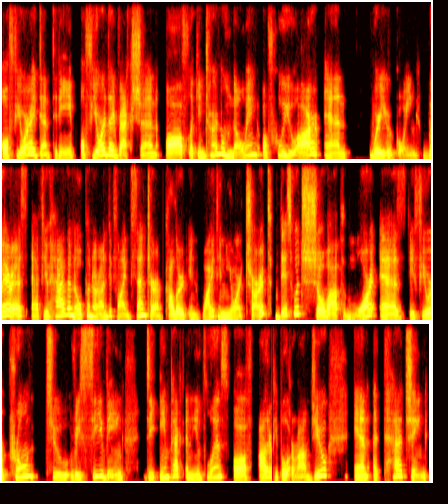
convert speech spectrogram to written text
of your identity, of your direction, of like internal knowing of who you are and where you're going. Whereas if you have an open or undefined center colored in white in your chart, this would show up more as if you're prone to receiving the impact and influence of other people around you and attaching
